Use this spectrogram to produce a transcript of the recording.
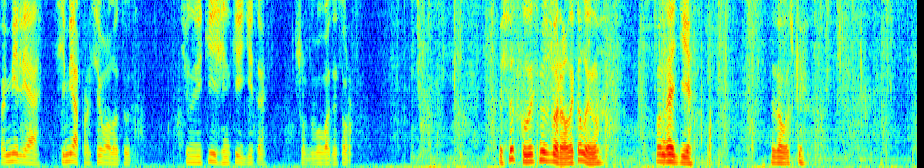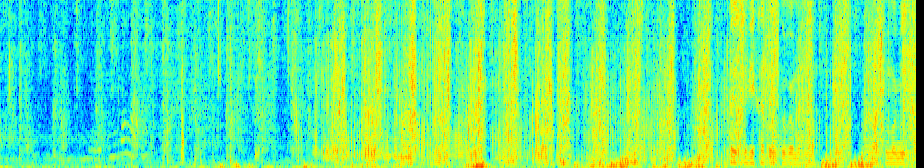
фамілія, сім'я працювала тут. Чоловіки, жінки діти, щоб добувати торф. Ось тут колись ми збирали калину. Вона є. Залишки. Хтось собі хатинку вимогав в нашому місці.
